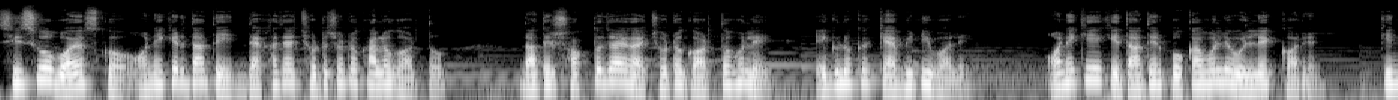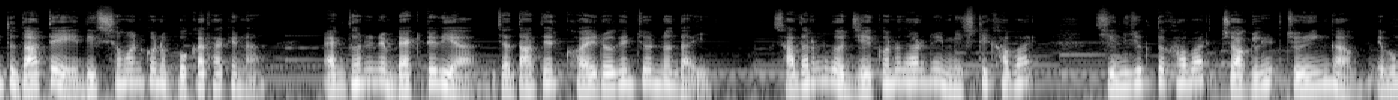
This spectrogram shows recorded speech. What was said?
শিশু ও বয়স্ক অনেকের দাঁতেই দেখা যায় ছোট ছোট কালো গর্ত। দাঁতের শক্ত জায়গায় ছোট গর্ত হলে এগুলোকে ক্যাভিটি বলে। অনেকে একে দাঁতের পোকা বলে উল্লেখ করেন, কিন্তু দাঁতে দৃশ্যমান কোনো পোকা থাকে না। এক ধরনের ব্যাকটেরিয়া যা দাঁতের ক্ষয় রোগের জন্য দায়ী। সাধারণত যে কোনো ধরনের মিষ্টি খাবার, চিনিযুক্ত খাবার, চকলেট চুইংগাম এবং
